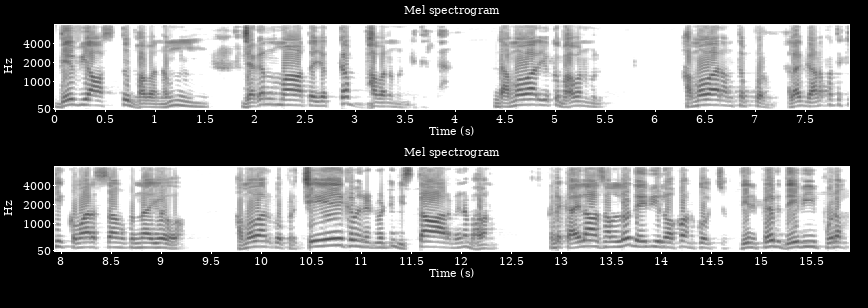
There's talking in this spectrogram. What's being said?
దేవ్యాస్తు భవనం. జగన్మాత యొక్క భవనం అండి అంటే అమ్మవారి యొక్క భవనములు. అమ్మవారి అంతఃపురం. అలా గణపతికి కుమారస్వామికి ఉన్నాయో అమ్మవారికి ఒక ప్రత్యేకమైనటువంటి విస్తారమైన భవనం. అంటే కైలాసంలో దేవీ లోకం అనుకోవచ్చు. దీని పేరు దేవీపురం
